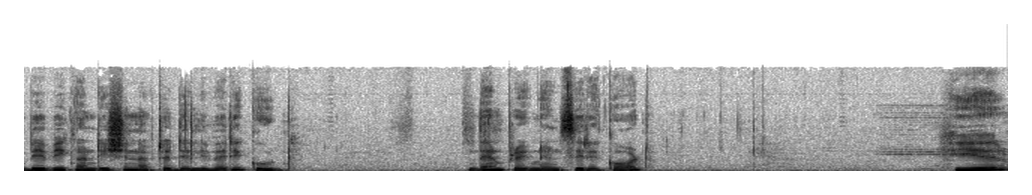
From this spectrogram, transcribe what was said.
Baby condition after delivery good. Then pregnancy record. Here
